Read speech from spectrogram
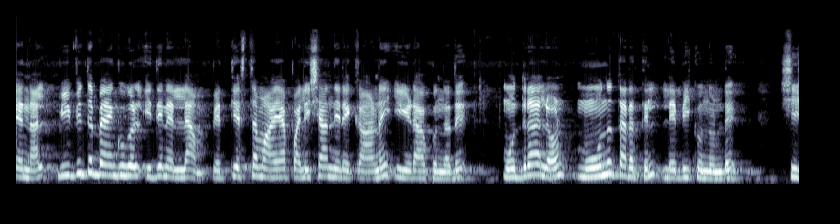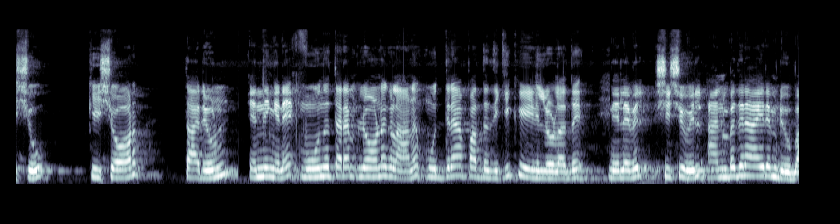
എന്നാൽ വിവിധ ബാങ്കുകൾ ഇതിനെല്ലാം വ്യത്യസ്തമായ പലിശ നിരക്കാണ് ഈടാക്കുന്നത്. മുദ്രാ ലോൺ മൂന്ന് തരത്തിൽ ലഭിക്കുന്നുണ്ട്. ശിശു കിഷോർ തരുൺ എന്നിങ്ങനെ മൂന്ന് തരം ലോണുകളാണ് മുദ്രാ പദ്ധതിക്ക് കീഴിലുള്ളത്. നിലവിൽ ശിശുവിൽ അൻപതിനായിരം രൂപ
